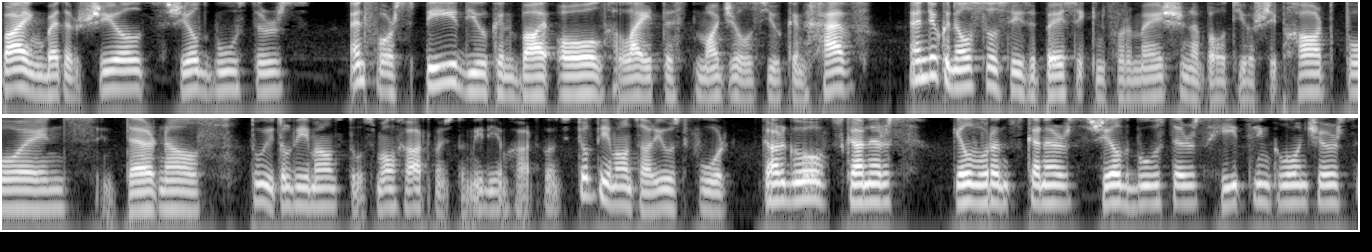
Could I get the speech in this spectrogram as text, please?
buying better shields shield boosters and for speed you can buy all lightest modules you can have and you can also see the basic information about your ship hardpoints, internals, two utility mounts, two small hardpoints, two medium hardpoints. Utility mounts are used for cargo scanners, kill scanners, shield boosters, heatsink launchers,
